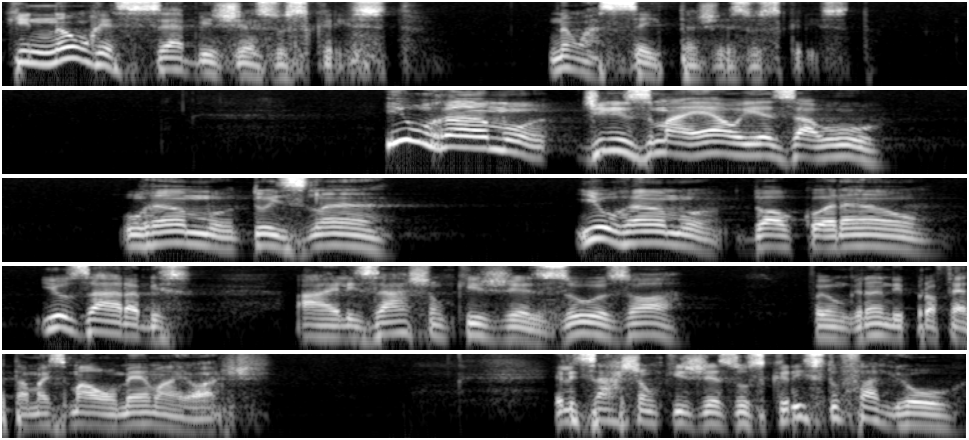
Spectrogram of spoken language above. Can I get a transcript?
que não recebe Jesus Cristo, não aceita Jesus Cristo. E o ramo de Ismael e Esaú, o ramo do Islã, e o ramo do Alcorão, e os árabes? Ah, eles acham que Jesus, ó, foi um grande profeta, mas Maomé é maior. Eles acham que Jesus Cristo falhou,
